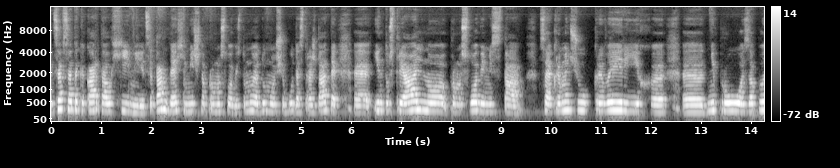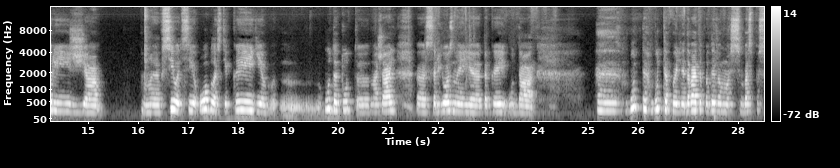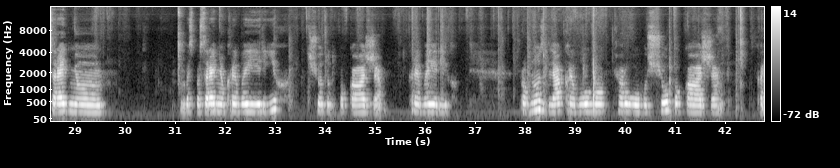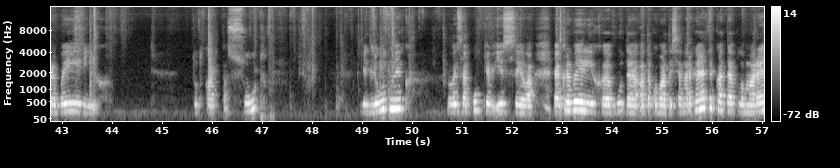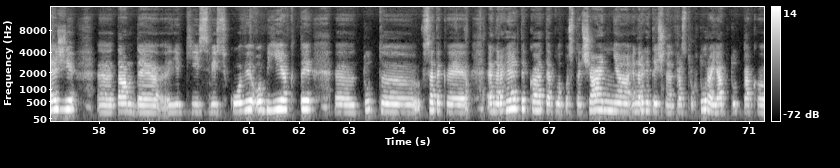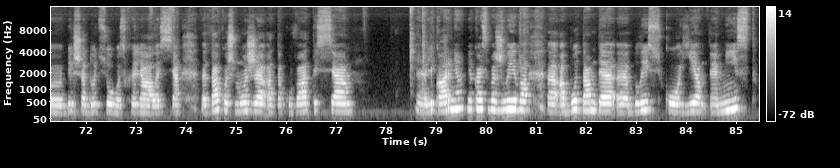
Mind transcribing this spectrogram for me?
Це все-таки карта алхімії, це там, де хімічна промисловість. Тому я думаю, що буде страждати е, індустріально-промислові міста. Це Кременчук, Кривий Ріг, е, е, Дніпро, Запоріжжя. Всі оці області, Київ, буде тут, на жаль, серйозний такий удар. Будьте, будьте пильні, давайте подивимось безпосередньо, безпосередньо Кривий Ріг. Що тут покаже Кривий Ріг? Прогноз для Кривого Рогу. Що покаже Кривий Ріг? Тут карта суд, відлюдник, лицар кубків і сила. Е, Кривий ріг е, буде атакуватися енергетика, тепломережі, е, там, де якісь військові об'єкти. Тут все-таки енергетика, теплопостачання, енергетична інфраструктура. Я б тут так більше до цього схилялася. Також може атакуватися лікарня якась важлива, е, або там, де е, близько є е, міст,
